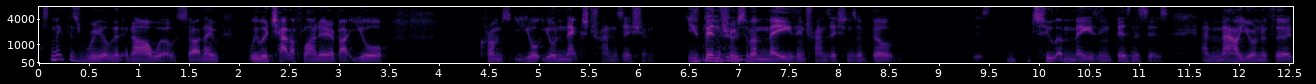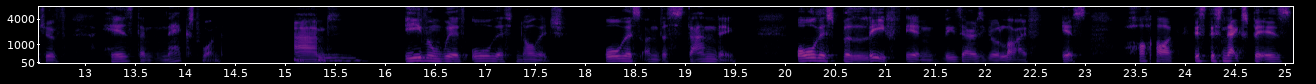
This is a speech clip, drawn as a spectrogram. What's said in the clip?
Let's make this real in, in our world. So I know we were chatting offline here about your crumbs your your next transition you've been mm-hmm. through some amazing transitions and built this, two amazing businesses and now you're on the verge of here's the next one and mm-hmm. even with all this knowledge all this understanding all this belief in these areas of your life it's hard this this next bit is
